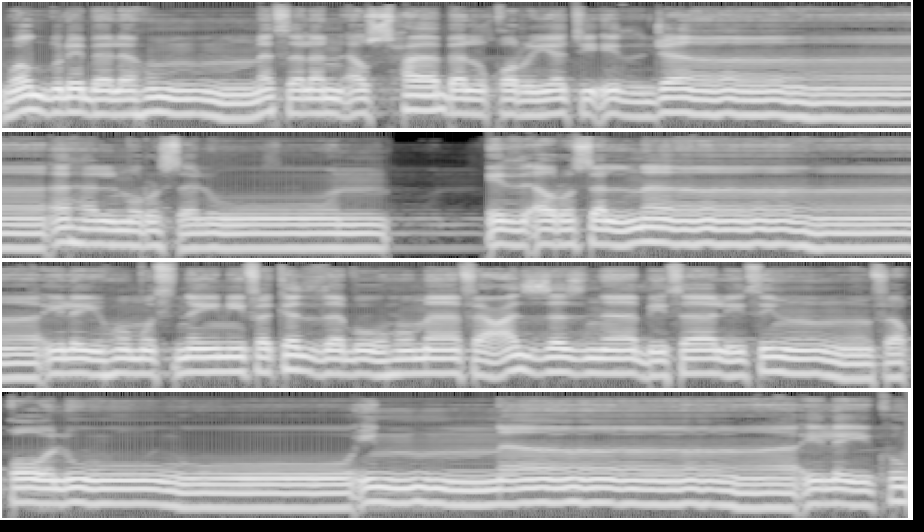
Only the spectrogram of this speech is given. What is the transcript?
واضرب لهم مثلا اصحاب القريه اذ جاءها المرسلون اذ ارسلنا إليهم اثنين فكذبوهما فعززنا بثالث فقالوا إنا إليكم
